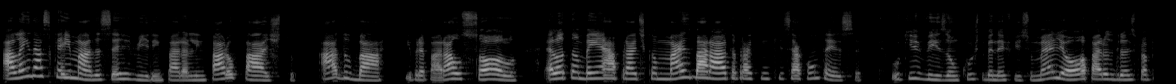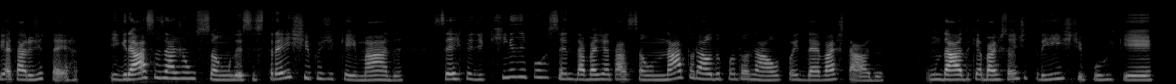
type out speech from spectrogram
Além das queimadas servirem para limpar o pasto, adubar e preparar o solo, ela também é a prática mais barata para que se aconteça, o que visa um custo-benefício melhor para os grandes proprietários de terra. E graças à junção desses três tipos de queimada, cerca de 15% da vegetação natural do Pantanal foi devastada. Um dado que é bastante triste porque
